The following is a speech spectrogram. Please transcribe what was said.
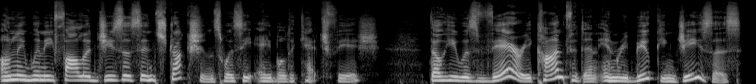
Only when he followed Jesus' instructions was he able to catch fish. Though he was very confident in rebuking Jesus,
